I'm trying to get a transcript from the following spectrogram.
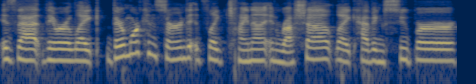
is that they were like they're more concerned it's like China and Russia like having super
